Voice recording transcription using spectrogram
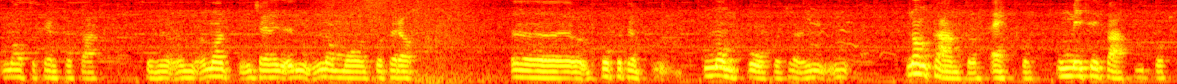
molto tempo fa, cioè, cioè non molto però eh, poco tempo, non poco, cioè, non tanto, ecco, un mese fa tipo.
